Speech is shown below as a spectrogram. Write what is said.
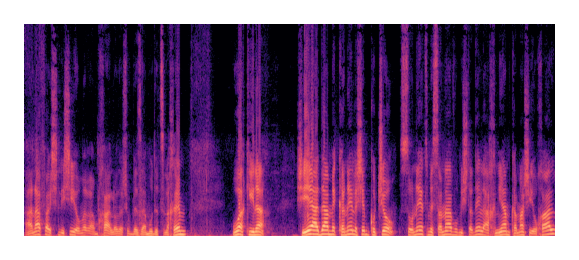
הענף השלישי, אומר הרמח"ל, לא יודע שוב באיזה עמוד אצלכם, הוא הקינה. שיהיה אדם מקנא לשם קודשו, שונא את משנאיו ומשתדל להכניעם כמה שיוכל,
